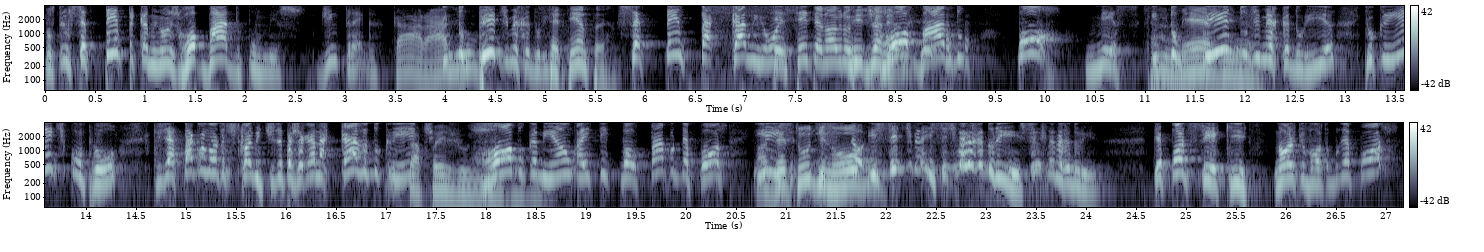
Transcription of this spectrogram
nós temos 70 caminhões roubados por mês de entrega. Caralho. Entupido de mercadoria. 70? 70 caminhões 69 no Rio de Janeiro. roubado por mês. merda, Entupido hein, de mercadoria que o cliente comprou, que já está com a nota fiscal emitida para chegar na casa do cliente. prejuízo. Rouba o caminhão, aí tem que voltar pro depósito. Fazer se- tudo de se- novo. não, e, se tiver, e se tiver mercadoria? E se não tiver mercadoria? Porque pode ser que, na hora que volta pro depósito,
